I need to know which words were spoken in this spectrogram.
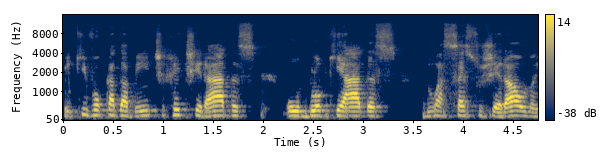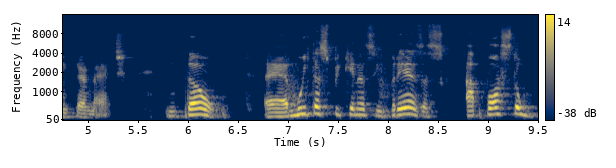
equivocadamente retiradas ou bloqueadas do acesso geral na internet. Então, é, muitas pequenas empresas apostam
